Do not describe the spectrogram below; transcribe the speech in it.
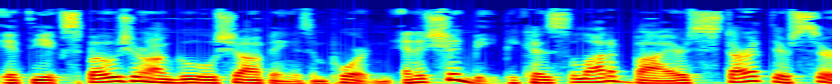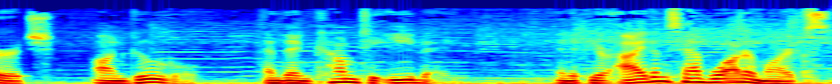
if the exposure on Google Shopping is important, and it should be, because a lot of buyers start their search on Google and then come to eBay. And if your items have watermarks,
